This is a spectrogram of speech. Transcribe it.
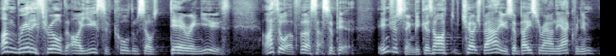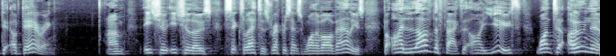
I'm really thrilled that our youth have called themselves daring youth. I thought at first that's a bit interesting because our church values are based around the acronym of daring. Um, each, of, each of those six letters represents one of our values. But I love the fact that our youth want to own their,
